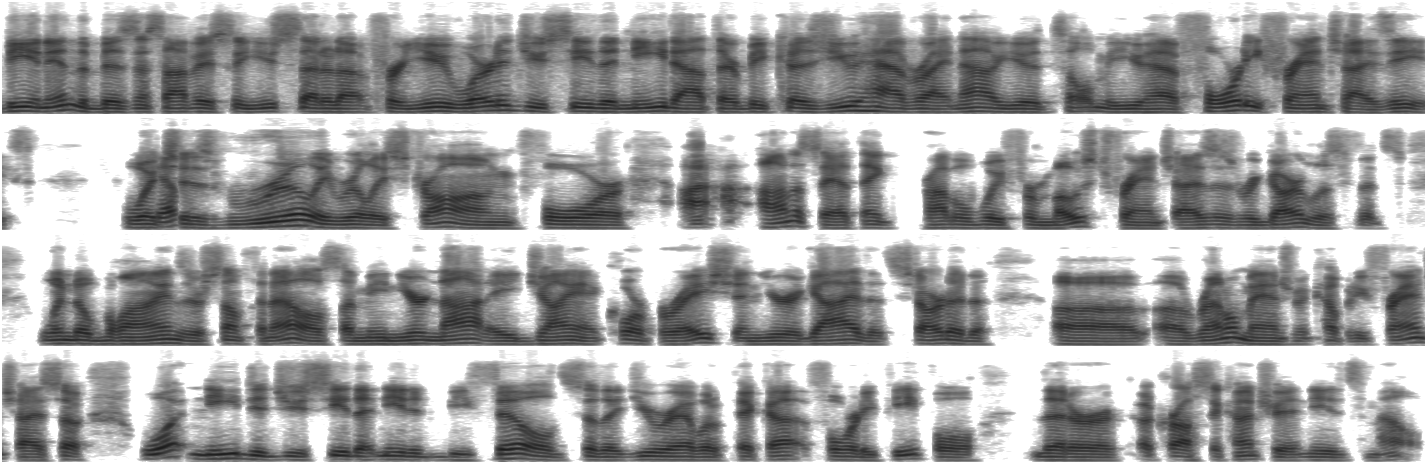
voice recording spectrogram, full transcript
being in the business? Obviously, you set it up for you. Where did you see the need out there? Because you have right now, you had told me you have forty franchisees, which yep. is really really strong for. I, honestly, I think probably for most franchises, regardless if it's window blinds or something else. I mean, you're not a giant corporation. You're a guy that started a, a, a rental management company franchise. So, what need did you see that needed to be filled so that you were able to pick up 40 people that are across the country that needed some help?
